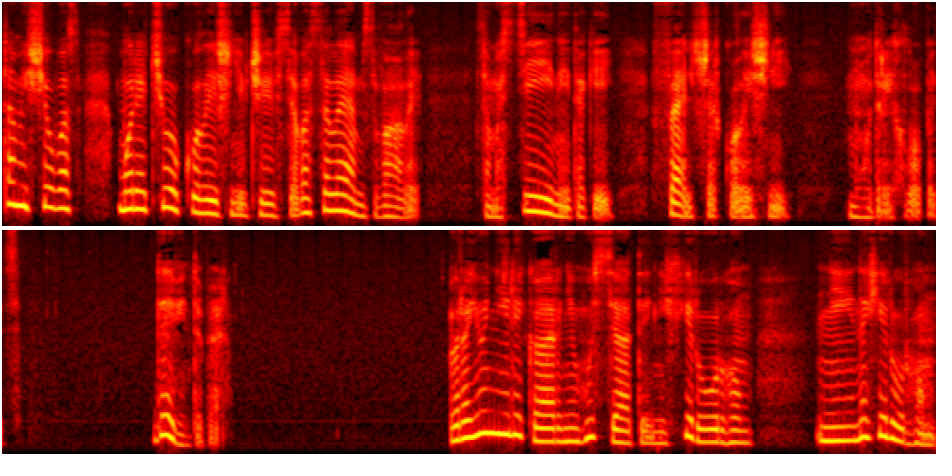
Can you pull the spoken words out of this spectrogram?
Там іще у вас морячок колишній вчився, Василем звали. Самостійний такий фельдшер колишній, мудрий хлопець. Де він тепер? В районній лікарні, в Гусятині, хірургом. Ні, не хірургом,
